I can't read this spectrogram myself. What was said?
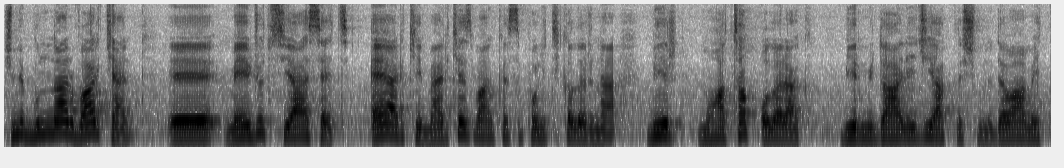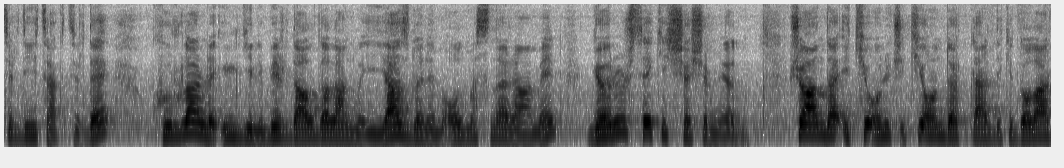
Şimdi bunlar varken e, mevcut siyaset eğer ki Merkez Bankası politikalarına bir muhatap olarak bir müdahaleci yaklaşımını devam ettirdiği takdirde kurlarla ilgili bir dalgalanmayı yaz dönemi olmasına rağmen görürsek hiç şaşırmayalım. Şu anda 2.13-2.14'lerdeki dolar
